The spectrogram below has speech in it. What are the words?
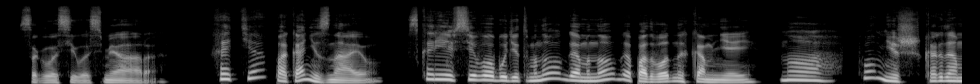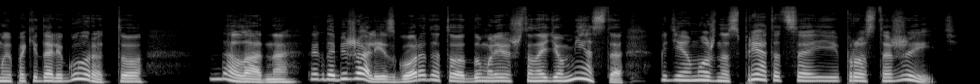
— согласилась Миара. «Хотя пока не знаю. Скорее всего, будет много-много подводных камней. Но помнишь, когда мы покидали город, то... Да ладно, когда бежали из города, то думали, что найдем место, где можно спрятаться и просто жить.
